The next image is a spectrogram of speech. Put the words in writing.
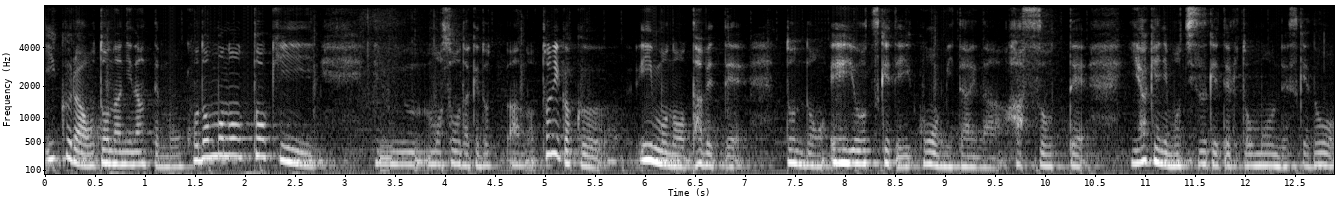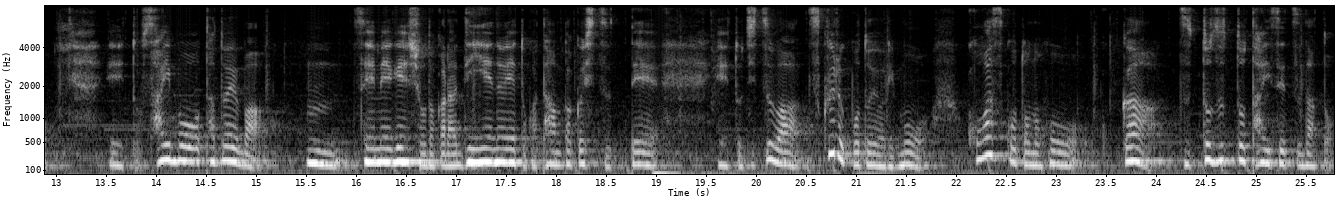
いくら大人になっても子どもの時もそうだけどあのとにかくいいものを食べてどんどん栄養をつけていこうみたいな発想ってやけに持ち続けてると思うんですけど、えーと、細胞例えば、うん、生命現象だから DNA とかタンパク質って、えーと実は作ることよりも壊すことの方がずっとずっと大切だと。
